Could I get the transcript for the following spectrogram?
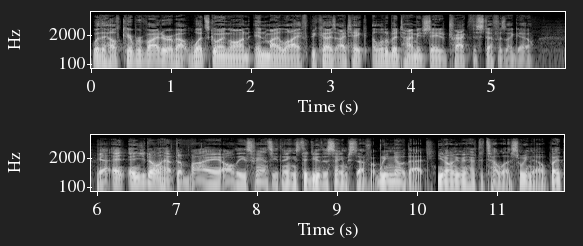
with a healthcare provider about what's going on in my life because I take a little bit of time each day to track the stuff as I go. Yeah, and, and you don't have to buy all these fancy things to do the same stuff. We know that. You don't even have to tell us. We know. But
